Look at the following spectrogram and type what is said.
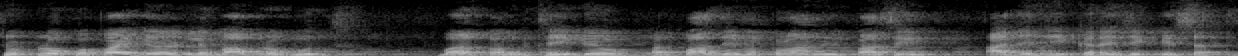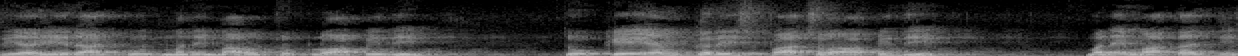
ચોટલો કપાઈ ગયો એટલે બાબરો ભૂત બળભંગ થઈ ગયો. હરપાલજી મકવાણી પાસે આજેજી કરે છે કે, ક્ષત્રિય, હે રાજપૂત, મને મારો ચોટલો આપી દે. તું કે એમ કરીશ, પાછો આપી દે. મને માતાજી,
